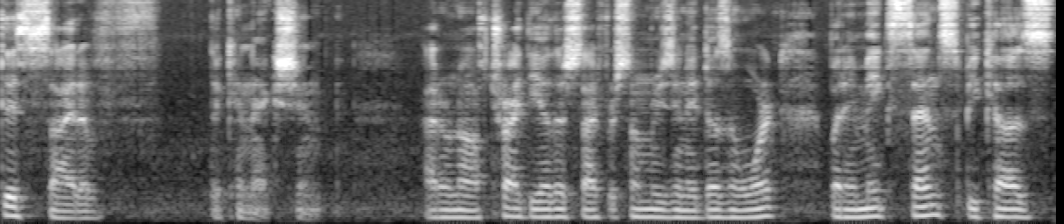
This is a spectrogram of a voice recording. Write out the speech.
this side of the connection I don't know, I've tried the other side for some reason it doesn't work, but it makes sense because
